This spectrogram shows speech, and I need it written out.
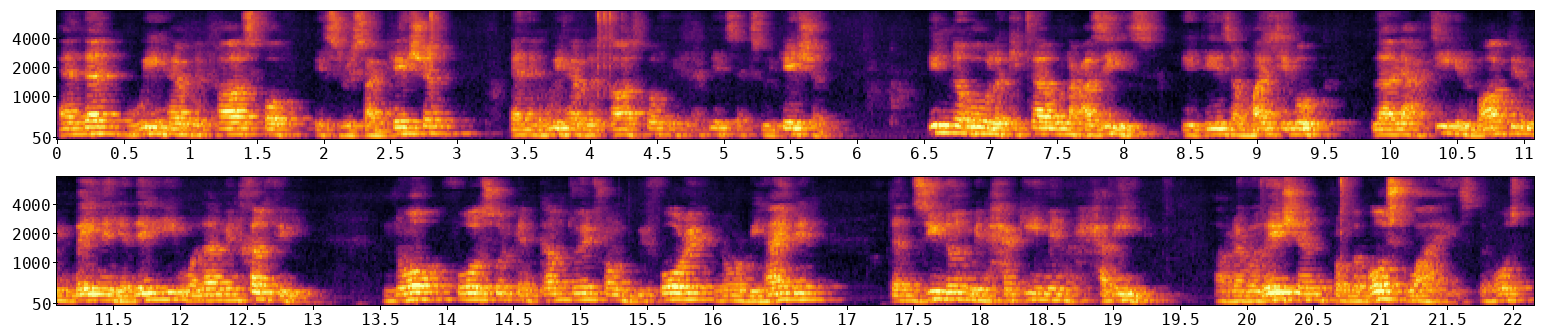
and then we have the task of its recitation, and then we have the task of its explication. إنه لكتاب عزيز. It is a mighty book. لا يأتيه الباطل من بين يديه ولا من خلفه. No falsehood can come to it from before it nor behind it. تنزيل من حكيم حميد. A revelation from the most wise, the most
